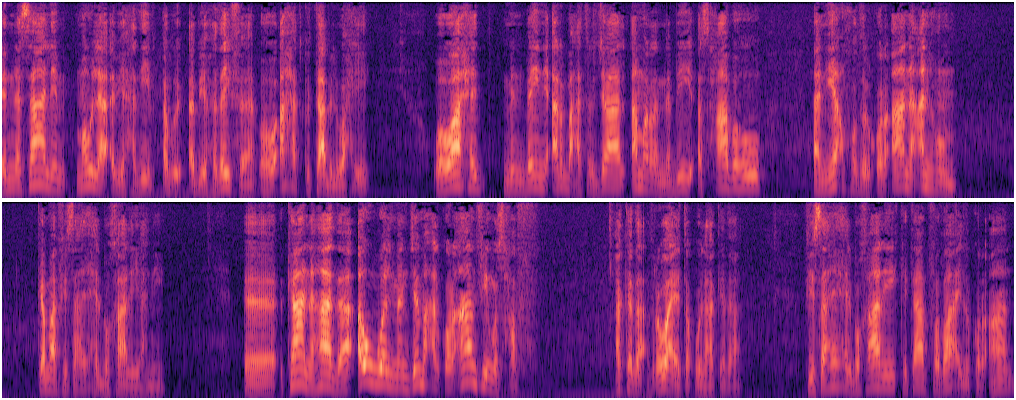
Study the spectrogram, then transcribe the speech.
إن سالم مولى أبي حذيف أبي حذيفة وهو أحد كتاب الوحي وواحد من بين أربعة رجال أمر النبي أصحابه أن يأخذوا القرآن عنهم كما في صحيح البخاري يعني. آه، كان هذا أول من جمع القرآن في مصحف. هكذا رواية تقول هكذا. في صحيح البخاري كتاب فضائل القرآن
